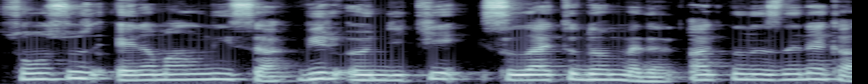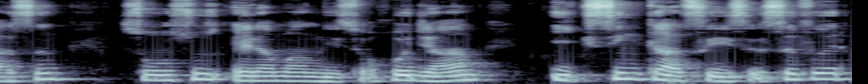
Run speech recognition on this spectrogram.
Sonsuz elemanlıysa bir önceki slayta dönmeden aklınızda ne kalsın? Sonsuz elemanlıysa hocam x'in katsayısı 0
